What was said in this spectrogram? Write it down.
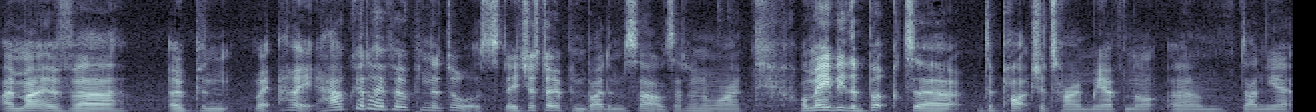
I might have uh, opened. Wait, wait. How could I have opened the doors? They just opened by themselves. I don't know why. Or maybe the booked uh, departure time we have not um, done yet.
